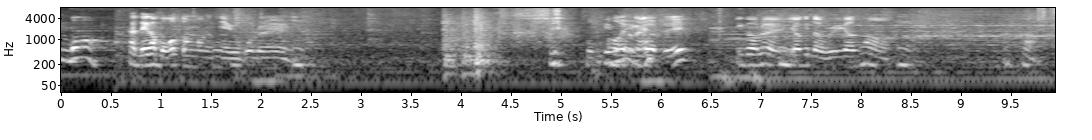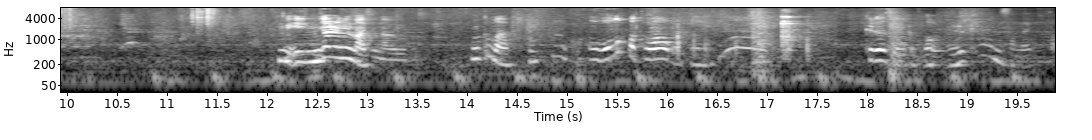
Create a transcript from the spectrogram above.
먹어. 그러니까 내가 먹었던 거는 그냥 요거를 응. 먹기 어 힘드네. 이거를 이거를 응. 여기다 올려서 응. 이렇게. 근데 인절미 맛이 나 여기. 왜 이렇게 맛있어? 어 모나카 좋아하거든 그래서 이렇게 나왜 이렇게 많이 사나 했다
